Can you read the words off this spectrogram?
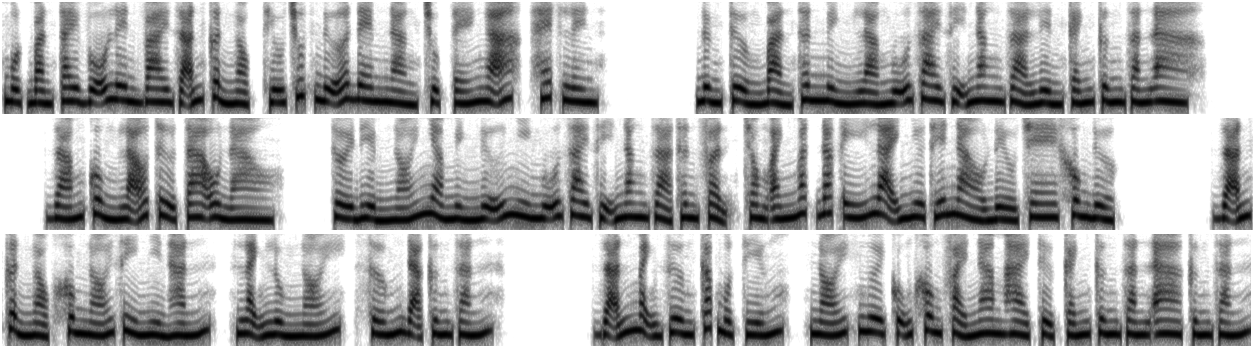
một bàn tay vỗ lên vai Giãn Cần Ngọc thiếu chút nữa đem nàng chụp té ngã, hét lên. Đừng tưởng bản thân mình là ngũ giai dị năng giả liền cánh cứng rắn a. Dám cùng lão tử ta ồn ào. Thời điểm nói nhà mình nữ nhi ngũ giai dị năng giả thân phận trong ánh mắt đắc ý lại như thế nào đều che không được. Giãn Cần Ngọc không nói gì nhìn hắn, lạnh lùng nói, sớm đã cứng rắn. Giãn Mạnh Dương cắp một tiếng, nói, ngươi cũng không phải nam hài tử cánh cứng rắn a cứng rắn.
